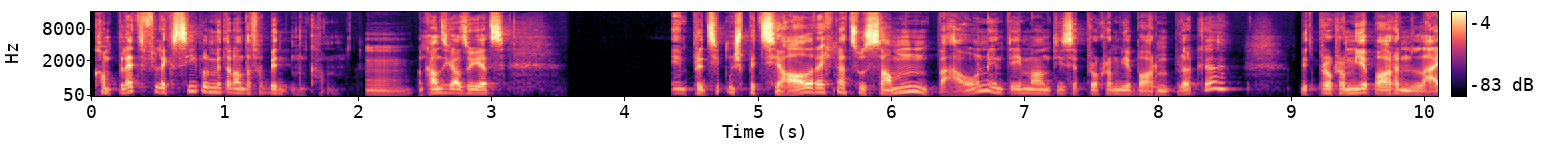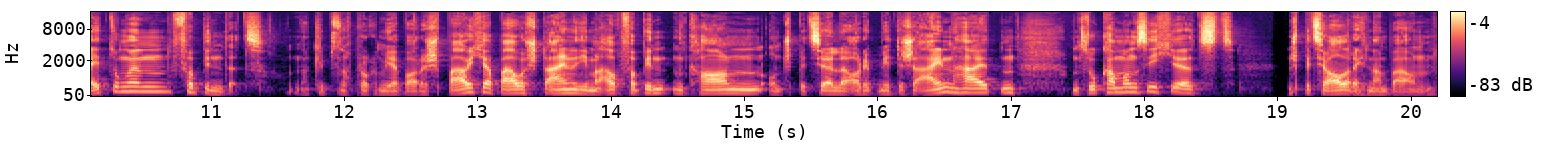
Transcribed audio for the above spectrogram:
komplett flexibel miteinander verbinden kann. Mhm. Man kann sich also jetzt im Prinzip einen Spezialrechner zusammenbauen, indem man diese programmierbaren Blöcke mit programmierbaren Leitungen verbindet. Und dann gibt es noch programmierbare Speicherbausteine, die man auch verbinden kann und spezielle arithmetische Einheiten. Und so kann man sich jetzt einen Spezialrechner bauen.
